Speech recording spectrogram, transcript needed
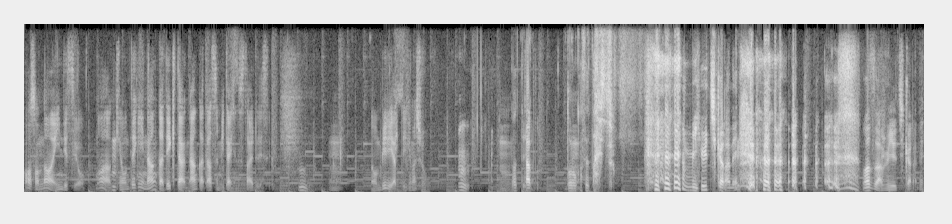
まあそんなんはいいんですよ。まあ基本的になんかできたらなんか出すみたいなスタイルですよ。うんうん。のんびりやっていきましょう。うんうん。だって多分驚かせたい人。身内からね。まずは身内からね。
